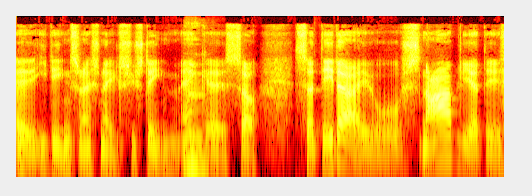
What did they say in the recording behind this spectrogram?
øh, i det internationale system. Ikke? Mm. Så, så det, der jo snarere bliver det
